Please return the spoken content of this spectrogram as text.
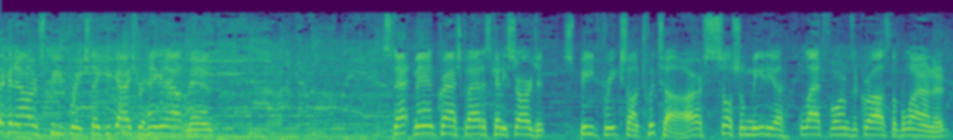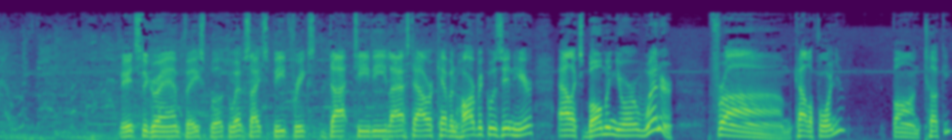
Second hour of Speed Freaks. Thank you guys for hanging out, man. Statman, Crash Gladys, Kenny Sargent, Speed Freaks on Twitter, social media platforms across the planet. Instagram, Facebook, the website speedfreaks.tv. Last hour, Kevin Harvick was in here. Alex Bowman, your winner from California, Fontucky.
